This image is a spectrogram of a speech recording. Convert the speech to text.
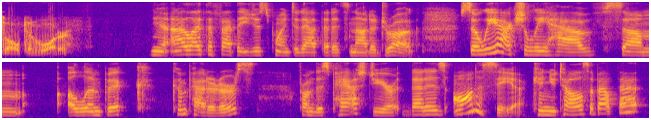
salt and water. Yeah, I like the fact that you just pointed out that it's not a drug. So we actually have some Olympic competitors from this past year that is on ASEA. Can you tell us about that?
